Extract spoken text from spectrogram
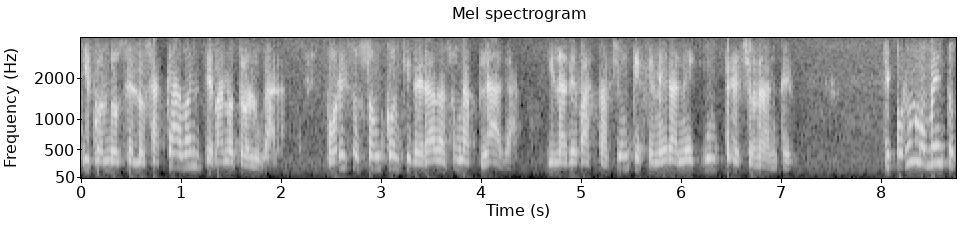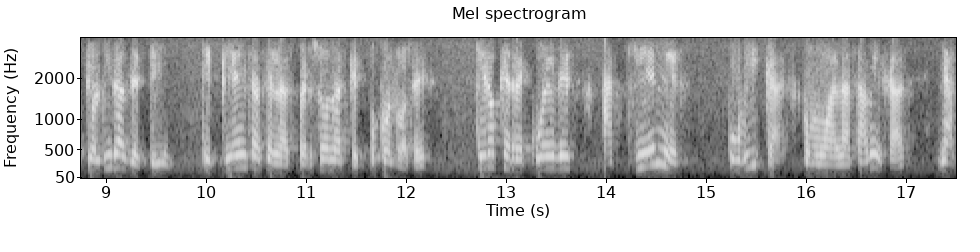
y cuando se los acaban se van a otro lugar. Por eso son consideradas una plaga y la devastación que generan es impresionante. Si por un momento te olvidas de ti y piensas en las personas que tú conoces, quiero que recuerdes a quienes ubicas como a las abejas y a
